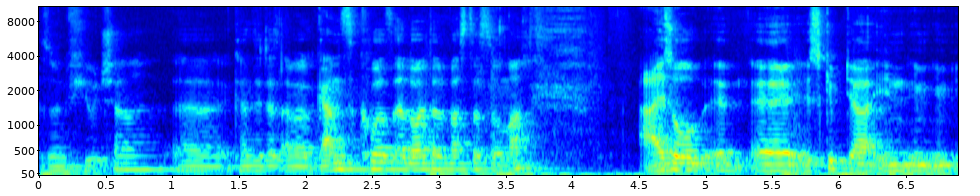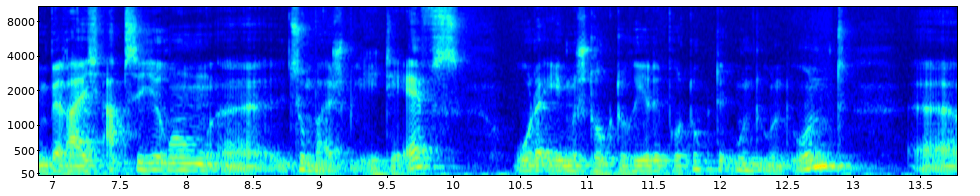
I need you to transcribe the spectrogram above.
so ein Future, äh, können Sie das aber ganz kurz erläutern, was das so macht? Also äh, äh, es gibt ja in, im, im Bereich Absicherung äh, zum Beispiel ETFs oder eben strukturierte Produkte und, und, und. Äh,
